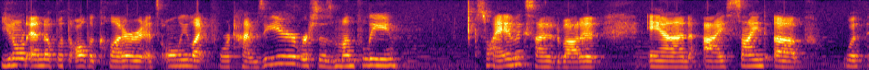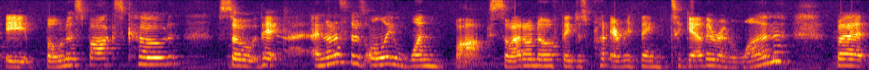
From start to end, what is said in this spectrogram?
you don't end up with all the clutter. It's only like four times a year versus monthly. So I am excited about it. And I signed up with a bonus box code. So they, I noticed there's only one box. So I don't know if they just put everything together in one, but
